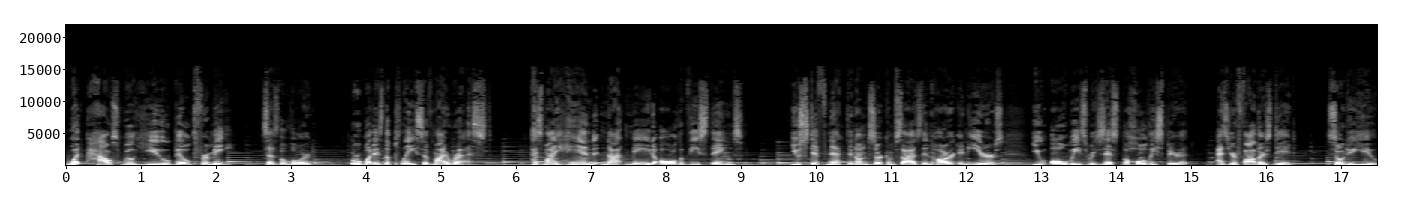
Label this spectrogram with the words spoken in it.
What house will you build for me? says the Lord. Or what is the place of my rest? Has my hand not made all of these things? You stiff necked and uncircumcised in heart and ears, you always resist the Holy Spirit, as your fathers did, so do you.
